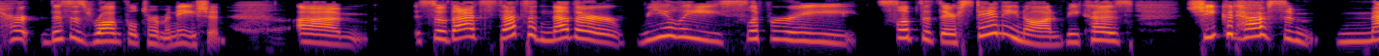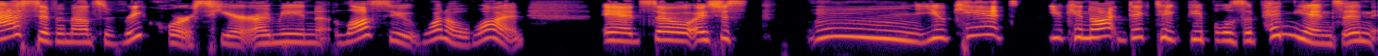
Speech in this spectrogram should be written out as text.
ter- this is wrongful termination. Um, so that's that's another really slippery slope that they're standing on because she could have some massive amounts of recourse here. I mean, lawsuit 101. And so it's just mm, you can't you cannot dictate people's opinions and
